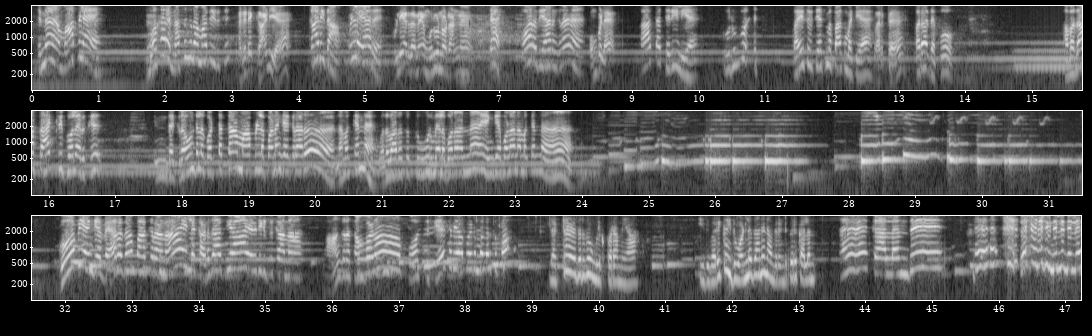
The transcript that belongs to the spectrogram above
என்ன மாப்பிள? முகர நசுங்குற மாதிரி இருக்கு. அடடே காளிய. காளிதான். பிள்ளை யாரு? பிள்ளையார் தானே முருகனோட அண்ணன். போறது யாருங்கிற? பொம்பளை. பார்த்தா தெரியலையே. குறும்பு. வயசு வித்தியாசமா பார்க்க மாட்டியா? வரட்ட. வராதே போ. அவதான் ஃபேக்டரி போல இருக்கு. இந்த கிரவுண்ட்ல கொட்டத்தான் மாப்பிள்ளை பணம் கேக்குறாரோ? நமக்கு என்ன உதவாத சொத்து ஊர் மேல போனா எங்க போனா நமக்கு என்ன கோபி அங்க வேலைதான் பாக்குறானா இல்ல கடுதாசியா எழுதிக்கிட்டு இருக்கானா? வாங்குற சம்பளம் போஸ்டுக்கே சரியா போயிடும் போல இருக்குப்பா. லெட்டர் எழுதுறது உங்களுக்கு பொறாமையா? இது வரைக்கும் இது ஒண்ணுல தானே நாங்க ரெண்டு பேரும் கலந்து கலந்து. லட்சுமி லட்சுமி நில்லு நில்லு.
